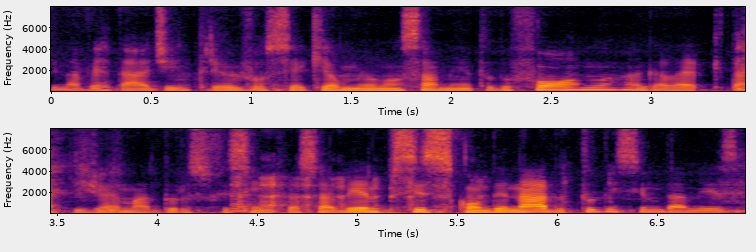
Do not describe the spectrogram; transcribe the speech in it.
que na verdade entre eu e você aqui é o meu lançamento do Fórmula. A galera que está aqui já é madura o suficiente para saber, não precisa esconder nada, tudo em cima da mesa.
